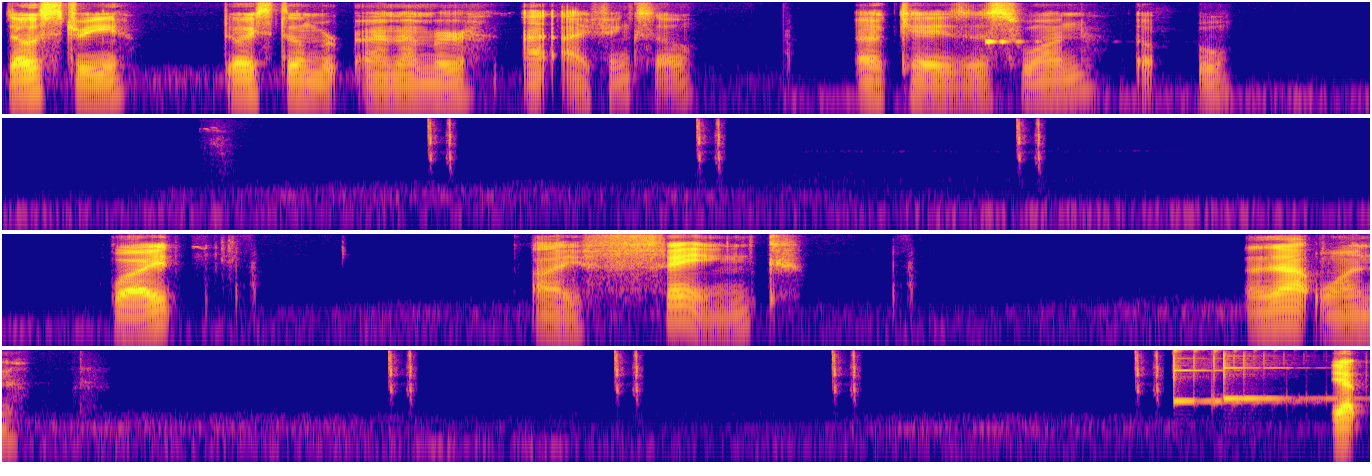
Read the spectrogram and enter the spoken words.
Those three, do I still remember? I, I think so. Okay, is this one? Oh, oh. Wait. I think that one. Yep.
